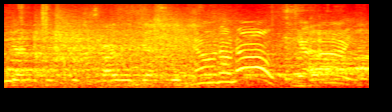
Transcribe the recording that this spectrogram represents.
will get, I will get. No, no, no. Yeah,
